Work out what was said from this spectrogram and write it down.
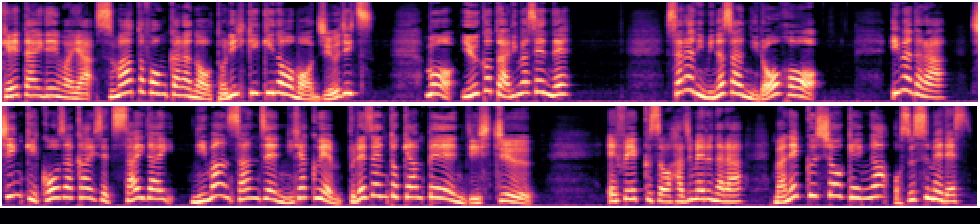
携帯電話やスマートフォンからの取引機能も充実。もう言うことありませんね。さらに皆さんに朗報。今なら、新規講座開設最大23,200円プレゼントキャンペーン実施中。FX を始めるなら、マネックス証券がおすすめです。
